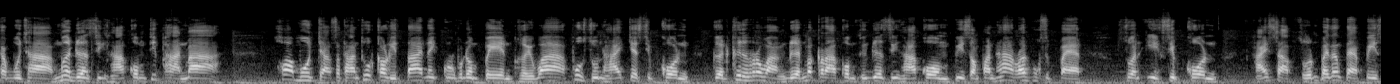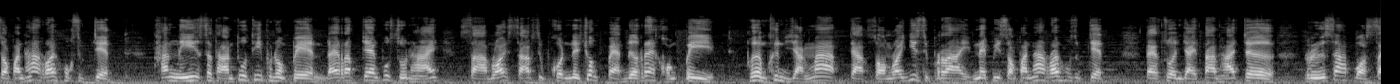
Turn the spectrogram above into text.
กัมพูชาเมื่อเดือนสิงหาคมที่ผ่านมา ข้อมูลจากสถานทูตเกาหลีใต้ในกรุงพนมเปญเผยว่าผู้สูญหาย 70 คน เกิดขึ้นระหว่างเดือนมกราคมถึงเดือนสิงหาคม ปี 2568 ส่วนอีก 10 คน หายสาบสูญไปตั้งแต่ปี 2567ทั้งนี้สถานทูตที่พนมเปญได้รับแจ้งผู้สูญหาย 330 คนในช่วง 8 เดือนแรกของปี เพิ่มขึ้นอย่างมากจาก 220 รายในปี 2567 แต่ส่วนใหญ่ตามหาเจอ หรือทราบเบาะแส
